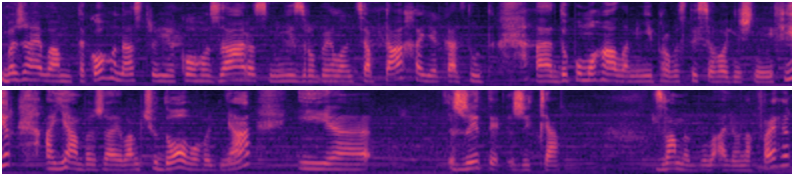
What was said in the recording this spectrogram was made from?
Бажаю вам такого настрою, якого зараз мені зробила ця птаха, яка тут е, допомагала мені провести сьогоднішній ефір. А я бажаю вам чудового дня і е, жити життя. З вами була Альона Фегер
